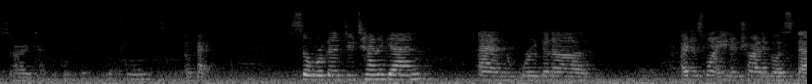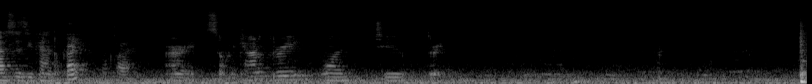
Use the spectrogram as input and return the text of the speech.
Sorry, technical difficulties. Okay, so we're gonna do 10 again, and we're gonna, I just want you to try to go as fast as you can, okay? Okay. All right, so I'm gonna count of three. One, two, three. Nice and light, good job.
